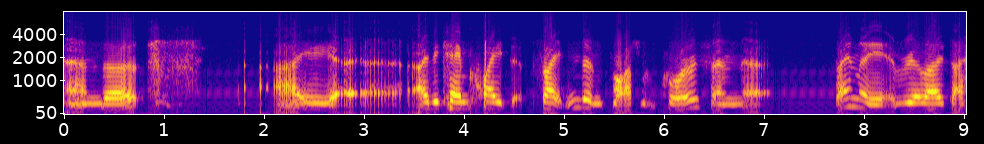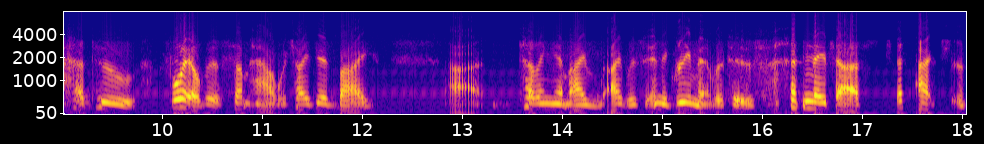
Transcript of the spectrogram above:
and uh, I uh, I became quite frightened and fought, of course, and uh, finally realized I had to foil this somehow, which I did by uh, telling him I I was in agreement with his nefast actions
